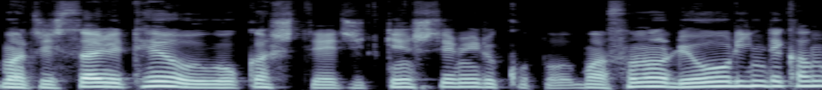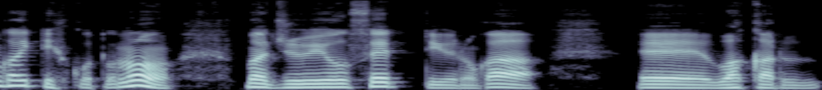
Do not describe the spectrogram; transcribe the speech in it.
まあ、実際に手を動かして実験してみること、まあ、その両輪で考えていくことの、まあ、重要性っていうのが、えーわかる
